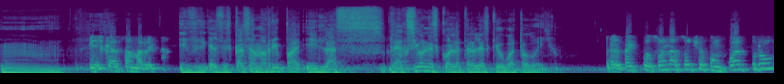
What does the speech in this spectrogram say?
mm, fiscal Samarripa. Y el fiscal Samarripa y las reacciones colaterales que hubo a todo ello. Perfecto, son las ocho con cuatro.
